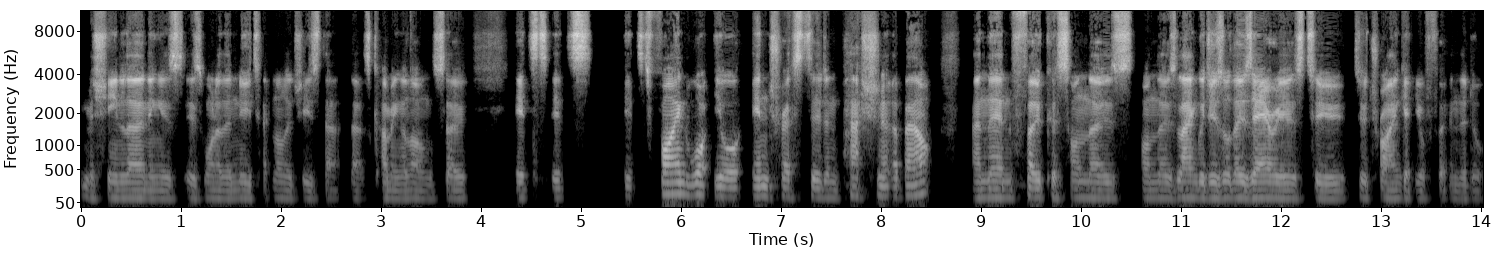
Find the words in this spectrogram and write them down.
machine learning is is one of the new technologies that that's coming along. So it's it's it's find what you're interested and passionate about and then focus on those on those languages or those areas to to try and get your foot in the door.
